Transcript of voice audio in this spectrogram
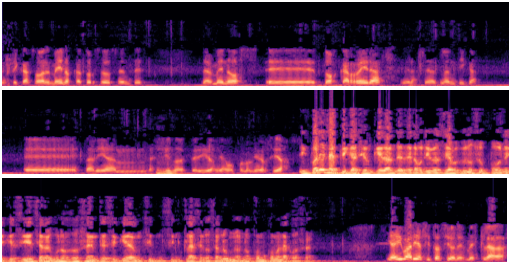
en este caso al menos 14 docentes de al menos eh, dos carreras de la sede atlántica eh, estarían siendo despedidos, digamos, por la universidad. ¿Y cuál es la explicación que dan desde la universidad? Porque uno supone que si echan algunos docentes se quedan sin, sin clase los alumnos, ¿no? ¿Cómo, ¿Cómo es la cosa? Y hay varias situaciones mezcladas,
